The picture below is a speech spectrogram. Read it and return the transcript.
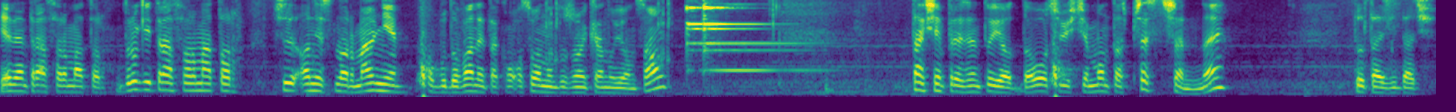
Jeden transformator, drugi transformator. On jest normalnie obudowany taką osłoną dużą ekranującą. Tak się prezentuje od dołu. Oczywiście montaż przestrzenny. Tutaj widać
